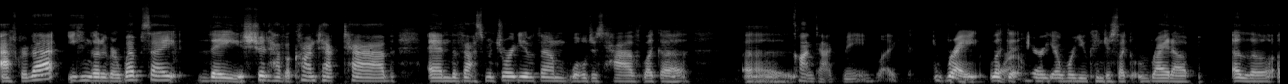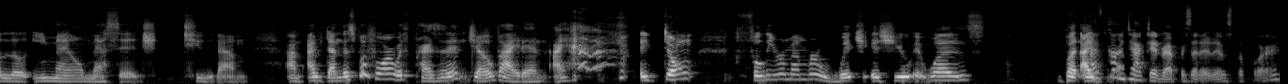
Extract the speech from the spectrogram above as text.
After that, you can go to their website. They should have a contact tab, and the vast majority of them will just have like a, a contact me, like right, like an area where you can just like write up a little a little email message to them. Um, I've done this before with President Joe Biden. I have, I don't fully remember which issue it was, but I've, I've contacted representatives before.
